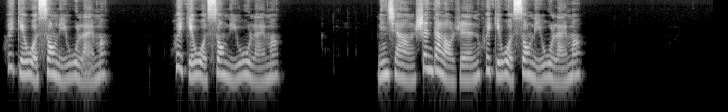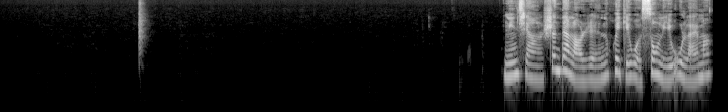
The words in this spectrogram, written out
会给我送礼物来吗？会给我送礼物来吗？您想圣诞老人会给我送礼物来吗？您想圣诞老人会给我送礼物来吗？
